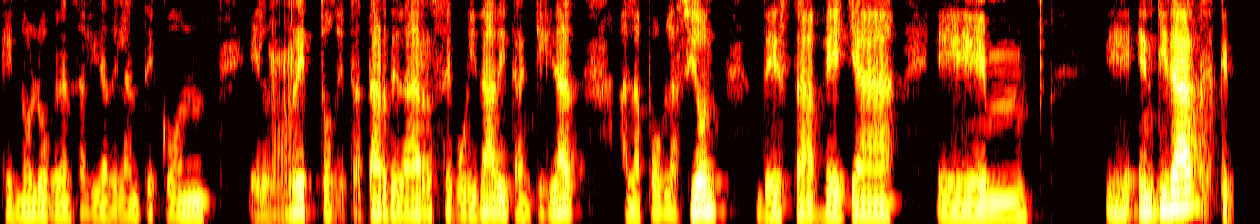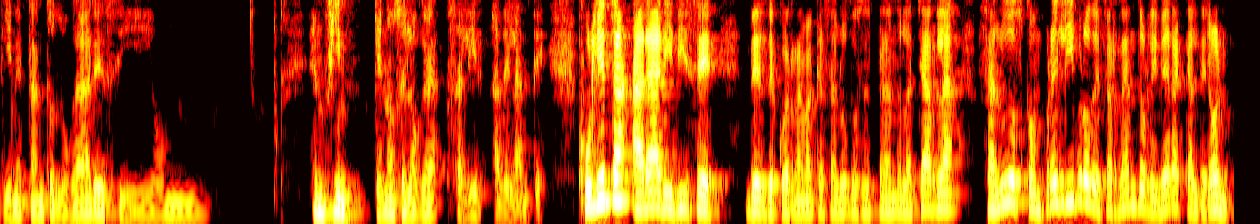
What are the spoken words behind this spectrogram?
que no logran salir adelante con el reto de tratar de dar seguridad y tranquilidad a la población de esta bella em, eh, entidad que tiene tantos lugares y un en fin, que no se logra salir adelante. Julieta Arari dice desde Cuernavaca, saludos esperando la charla. Saludos, compré el libro de Fernando Rivera Calderón,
